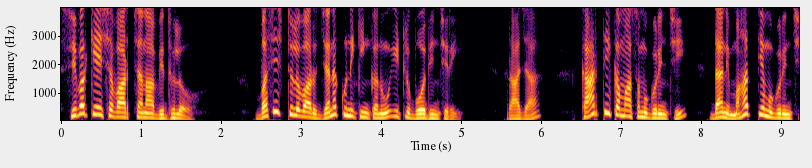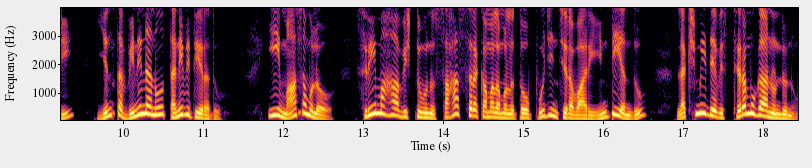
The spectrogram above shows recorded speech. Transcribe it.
శివకేశవార్చనా విధులో వశిష్ఠులవారు జనకునికింకను ఇట్లు బోధించిరి. రాజా కార్తీకమాసము గురించి దాని మహత్యము గురించి ఎంత వినిననూ తనివితీరదు ఈ మాసములో శ్రీమహావిష్ణువును సహస్ర కమలములతో పూజించిన వారి ఇంటియందు లక్ష్మీదేవి స్థిరముగా నుండును.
